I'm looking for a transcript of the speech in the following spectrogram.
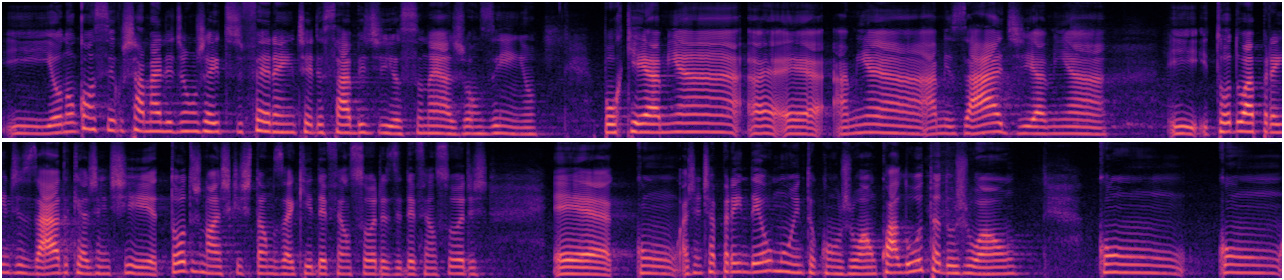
e eu não consigo chamar ele de um jeito diferente, ele sabe disso, né, Joãozinho? Porque a minha, é, a minha amizade, a minha e, e, todo o aprendizado que a gente, todos nós que estamos aqui, defensoras e defensores, é, com, a gente aprendeu muito com o João, com a luta do João, com, com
